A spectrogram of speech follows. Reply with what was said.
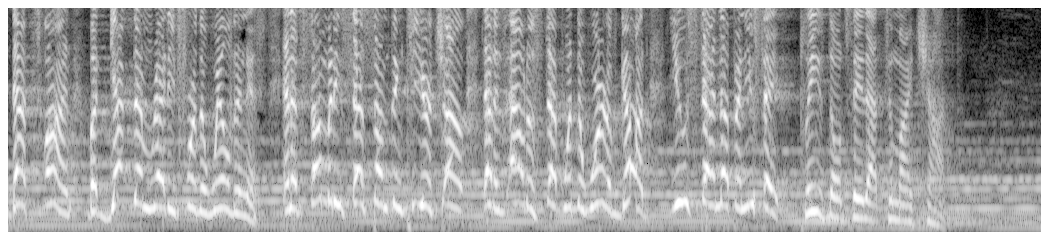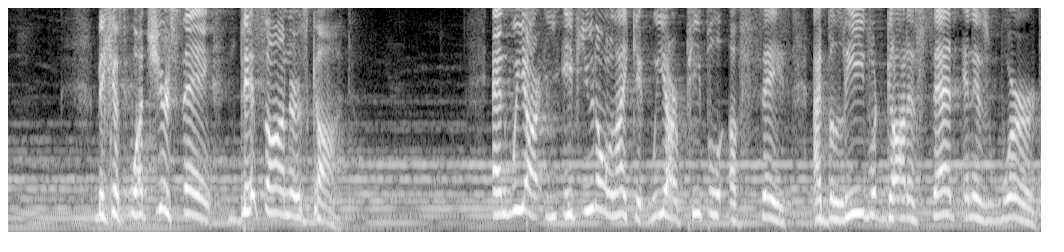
That's fine, but get them ready for the wilderness. And if somebody says something to your child that is out of step with the Word of God, you stand up and you say, Please don't say that to my child. Because what you're saying dishonors God. And we are, if you don't like it, we are people of faith. I believe what God has said in His Word.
